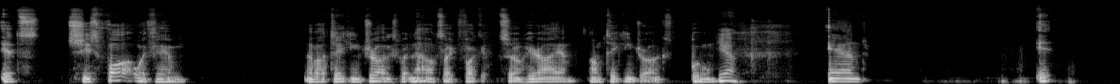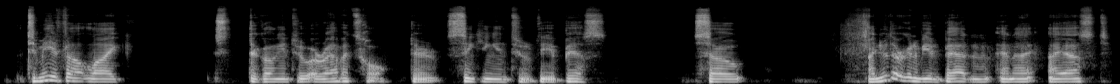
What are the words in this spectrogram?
it's she's fought with him about taking drugs, but now it's like fuck it. So here I am. I'm taking drugs. Boom. Yeah. And it to me it felt like they're going into a rabbit's hole. They're sinking into the abyss. So I knew they were going to be in bed, and, and I, I asked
